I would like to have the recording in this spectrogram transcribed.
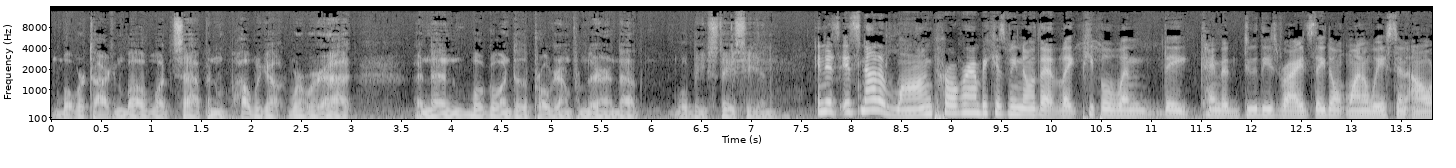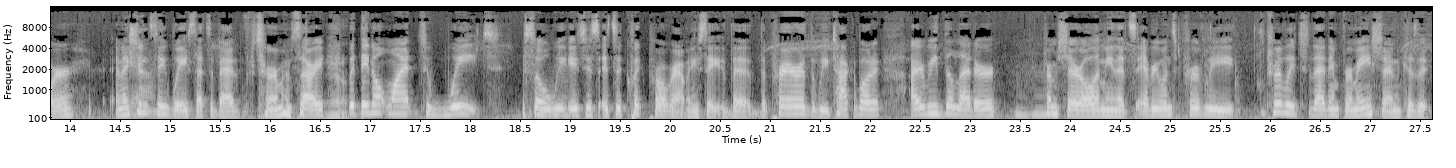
what we're talking about, what's happened, how we got where we're at, and then we'll go into the program from there, and that will be Stacy and And it's it's not a long program because we know that like people when they kind of do these rides, they don't want to waste an hour. And I shouldn't say waste; that's a bad term. I'm sorry, Yeah. but they don't want to wait. So we mm-hmm. it's just it's a quick program. You say the the prayer that we talk about it. I read the letter mm-hmm. from Cheryl. I mean, it's everyone's privilege privilege to that information because it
